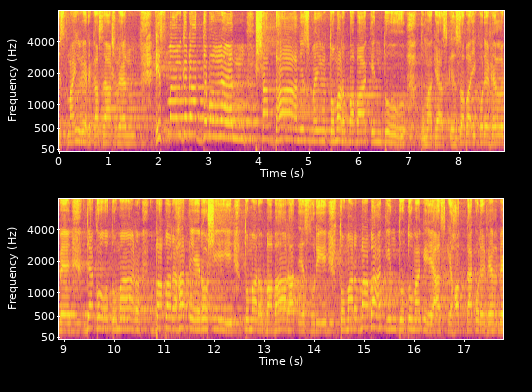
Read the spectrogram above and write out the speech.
ইসমাইলের কাছে আসলেন ইসমাইলকে ডাকতে বললেন, সাবধান ইসমাইল, তোমার বাবা কিন্তু তোমাকে আজকে জবাই করে ফেলবে। দেখো, তোমার বাবার হাতে রশি, তোমার বাবার হাতে ছুরি, তোমার বাবা কিন্তু তোমাকে আজকে হত্যা করে ফেলবে,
